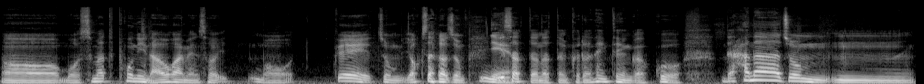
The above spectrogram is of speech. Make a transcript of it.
어, 뭐 스마트폰이 나오가면서 뭐 꽤 좀 역사가 좀 예. 있었던 어떤 그런 행태인 것 같고 근데 하나 좀, 음,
